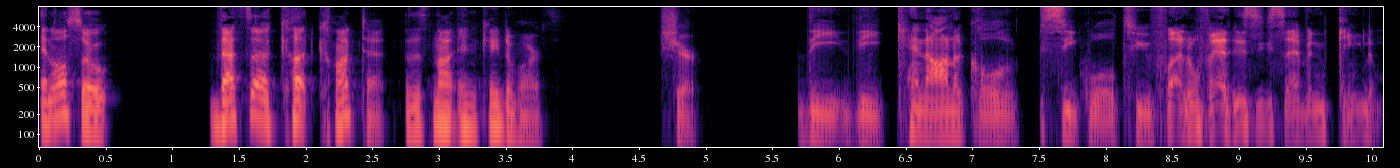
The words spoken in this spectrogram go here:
And also, that's a cut content because it's not in Kingdom Hearts. Sure. The the canonical sequel to Final Fantasy VII Kingdom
